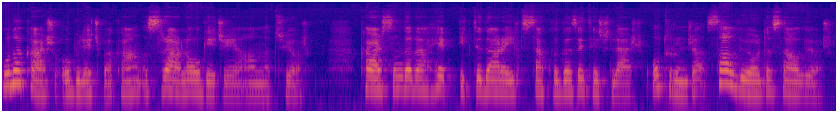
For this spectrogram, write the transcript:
Buna karşı o güleç bakan ısrarla o geceyi anlatıyor. Karşısında da hep iktidara iltisaklı gazeteciler oturunca sallıyor da sallıyor.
